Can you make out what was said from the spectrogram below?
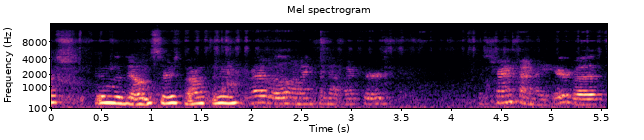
trash in the downstairs bathroom. I will when I clean out my purse. I was trying to find my earbuds.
